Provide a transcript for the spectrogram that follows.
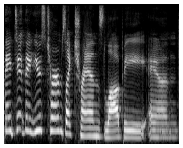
they do they use terms like trans lobby and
